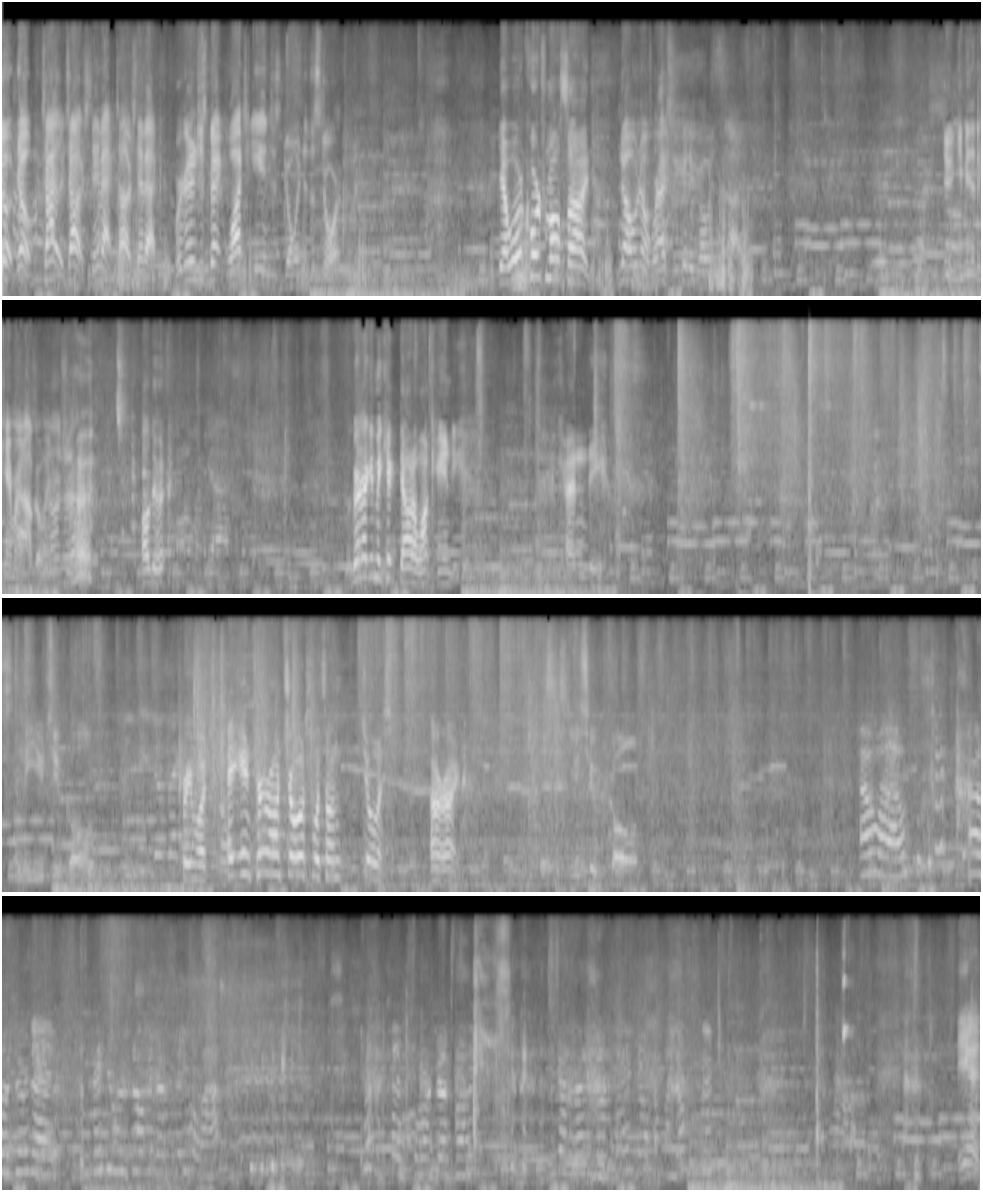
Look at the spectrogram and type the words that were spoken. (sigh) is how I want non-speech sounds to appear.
no, no. Tyler, Tyler, stand back. Tyler, stand back. We're gonna just make, watch Ian just go into the store. Yeah, we'll record from outside. No, no, we're actually gonna go inside. Dude, give me the camera and I'll go in. (laughs) I'll do it. You better not get me kicked out. I want candy. Candy. It's gonna be YouTube gold. Pretty much. Hey, Ian, turn around. Show us what's on. Show us. All right. This is YouTube gold. Hello. (laughs) Oh, How's your day? Thank you for shopping at Save Lot. That's for good, buddy. We got a really good thing. Don't have my nose Ian,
